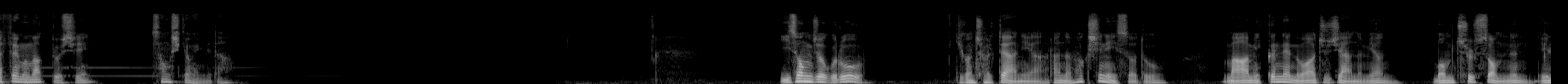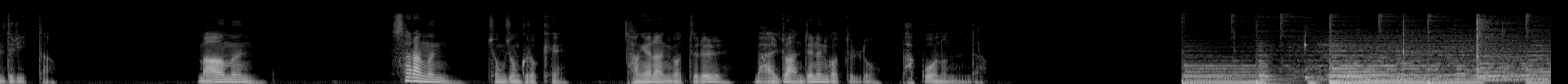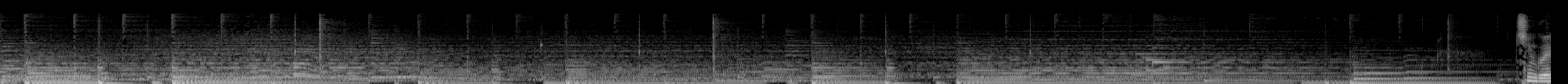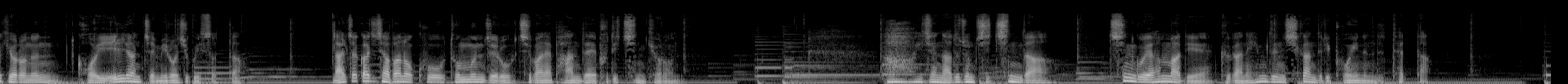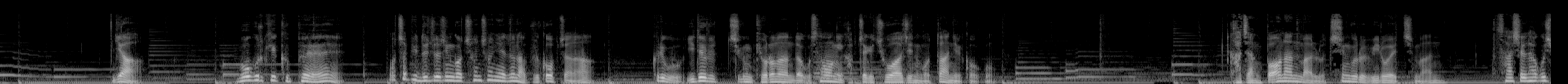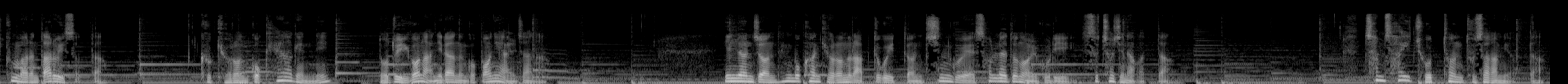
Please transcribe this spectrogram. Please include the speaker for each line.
Speaker 1: FM 음악 도시 성시경입니다. 이성적으로 이건 절대 아니야 라는 확신이 있어도 마음이 끝내 놓아주지 않으면 멈출 수 없는 일들이 있다. 마음은, 사랑은 종종 그렇게 당연한 것들을 말도 안 되는 것들로 바꾸어 놓는다. 친구의 결혼은 거의 1년째 미뤄지고 있었다. 날짜까지 잡아놓고 돈 문제로 집안의 반대에 부딪힌 결혼. 아, 이제 나도 좀 지친다. 친구의 한마디에 그간의 힘든 시간들이 보이는 듯 했다. 야, 뭐 그렇게 급해? 어차피 늦어진 거 천천히 해도 나쁠 거 없잖아. 그리고 이대로 지금 결혼한다고 상황이 갑자기 좋아지는 것도 아닐 거고. 가장 뻔한 말로 친구를 위로했지만 사실 하고 싶은 말은 따로 있었다. 그 결혼 꼭 해야겠니? 너도 이건 아니라는 거 뻔히 알잖아. 1년 전 행복한 결혼을 앞두고 있던 친구의 설레던 얼굴이 스쳐 지나갔다. 참 사이 좋던 두 사람이었다.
